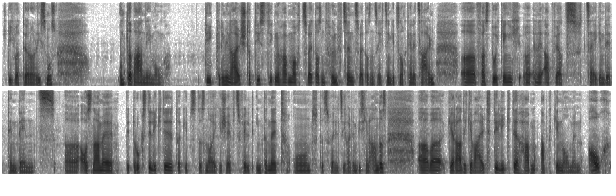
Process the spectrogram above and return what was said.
Stichwort Terrorismus, und der Wahrnehmung. Die Kriminalstatistiken haben auch 2015, 2016 gibt es noch keine Zahlen, äh, fast durchgängig äh, eine abwärts zeigende Tendenz. Äh, Ausnahme Betrugsdelikte, da gibt es das neue Geschäftsfeld Internet und das verhält sich halt ein bisschen anders. Aber gerade Gewaltdelikte haben abgenommen, auch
